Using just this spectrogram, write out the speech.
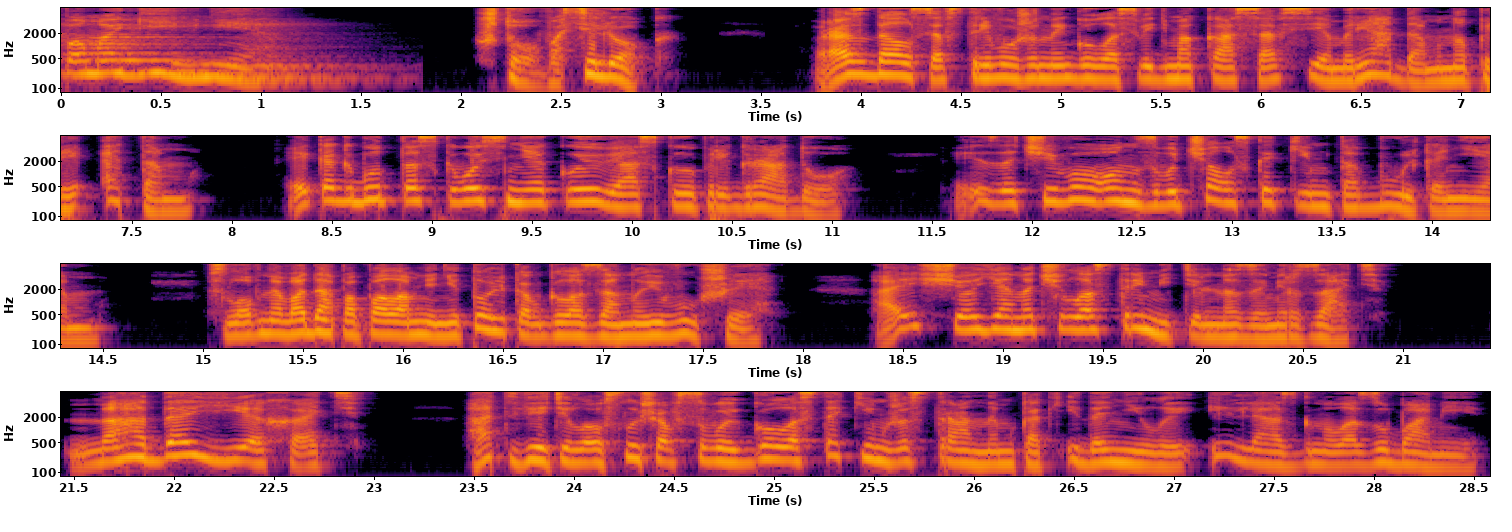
помоги мне!» «Что, Василек?» Раздался встревоженный голос ведьмака совсем рядом, но при этом и как будто сквозь некую вязкую преграду, из-за чего он звучал с каким-то бульканьем. Словно вода попала мне не только в глаза, но и в уши. А еще я начала стремительно замерзать. «Надо ехать!» Ответила, услышав свой голос таким же странным, как и Данилы, и лязгнула зубами.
